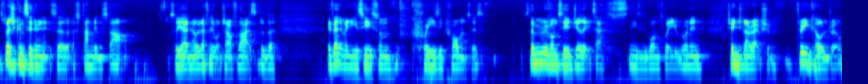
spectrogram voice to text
especially considering it's a, a, standing start. So yeah, no, definitely watch out for that. It's another event when you can see some crazy performances. So then we move on to the agility tests. These are the ones where you're running, changing direction, three and cone drill,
